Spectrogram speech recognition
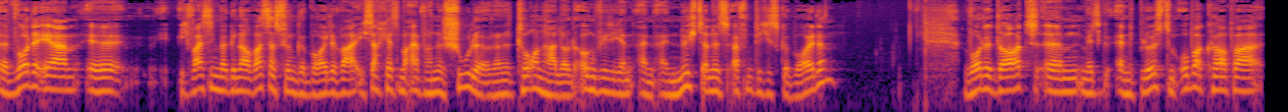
äh, wurde er, äh, ich weiß nicht mehr genau, was das für ein Gebäude war. Ich sage jetzt mal einfach eine Schule oder eine Turnhalle oder irgendwie ein, ein, ein nüchternes öffentliches Gebäude wurde dort ähm, mit entblößtem Oberkörper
